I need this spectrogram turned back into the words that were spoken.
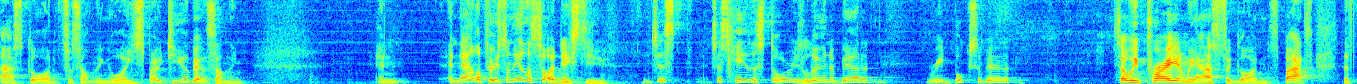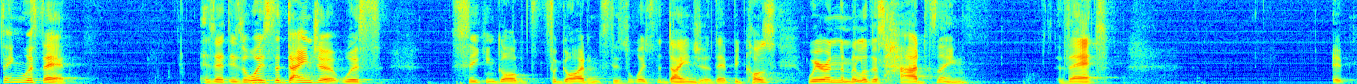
asked God for something or He spoke to you about something. And, and now the person on the other side next to you. And just, just hear the stories, learn about it, read books about it. So we pray and we ask for guidance. But the thing with that is that there's always the danger with seeking God for guidance. There's always the danger that because we're in the middle of this hard thing, that it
